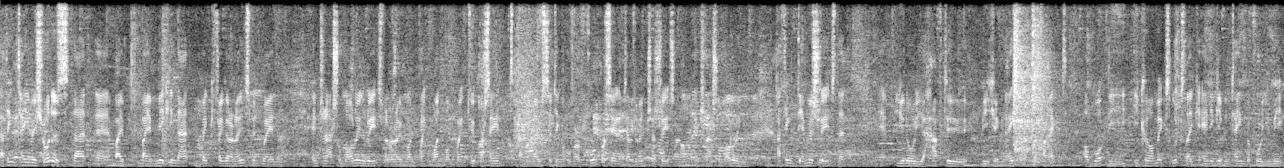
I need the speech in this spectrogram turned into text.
I think time has shown us that uh, by by making that big figure announcement when international borrowing rates were around 1.1, 1.2 percent, and we're now sitting at over four percent in terms of interest rates on international borrowing, I think demonstrates that. You know, you have to be cognizant of the fact of what the economics looks like at any given time before you make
